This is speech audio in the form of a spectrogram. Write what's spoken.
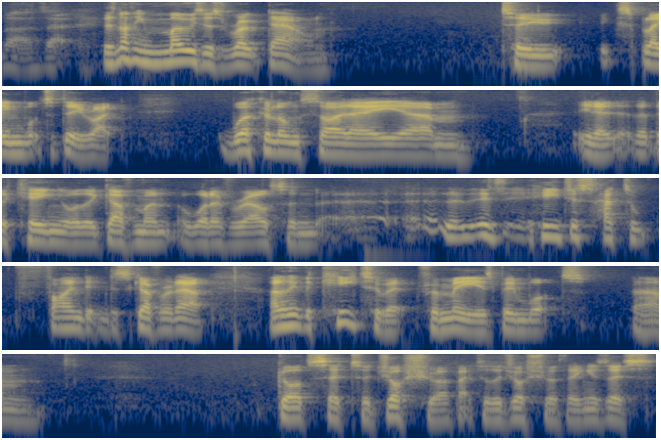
No, exactly. There's nothing Moses wrote down to explain what to do. Right, work alongside a um, you know the, the king or the government or whatever else, and uh, he just had to find it and discover it out. And I think the key to it for me has been what um, God said to Joshua. Back to the Joshua thing is this.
